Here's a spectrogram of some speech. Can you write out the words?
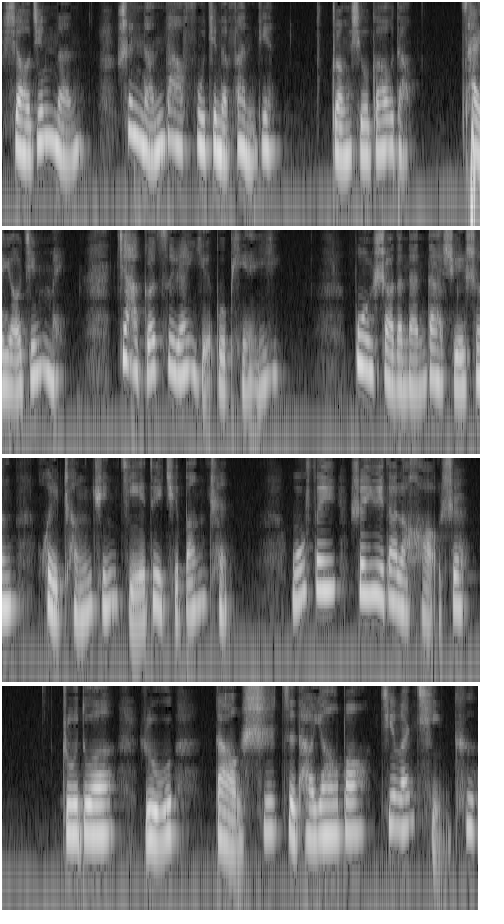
小金南是南大附近的饭店，装修高档，菜肴精美，价格自然也不便宜。不少的南大学生会成群结队去帮衬，无非是遇到了好事，诸多如导师自掏腰包今晚请客，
